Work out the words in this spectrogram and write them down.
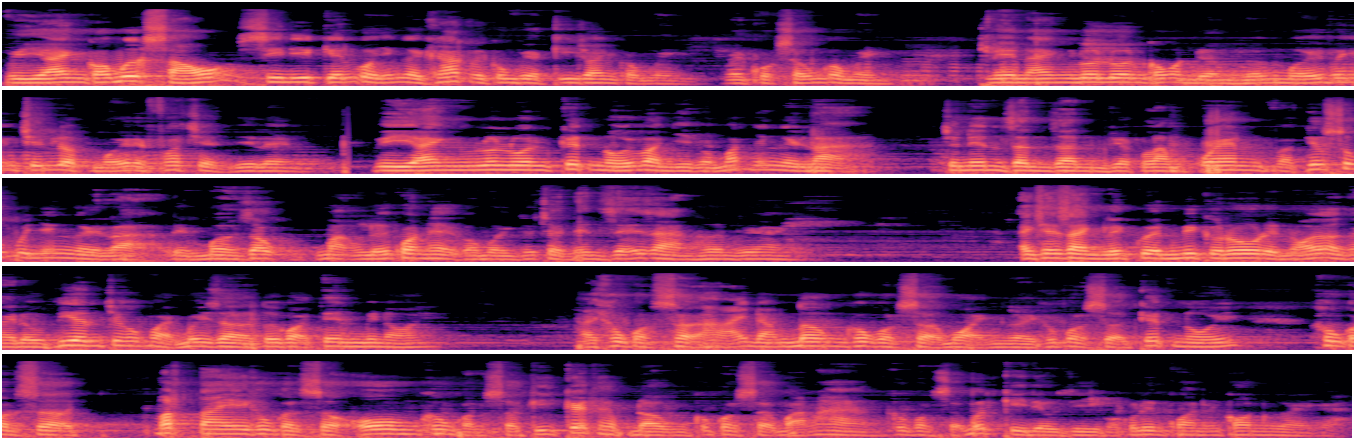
Vì anh có bước 6 xin ý kiến của những người khác về công việc kinh doanh của mình, về cuộc sống của mình. Nên anh luôn luôn có một đường hướng mới với những chiến lược mới để phát triển đi lên. Vì anh luôn luôn kết nối và nhìn vào mắt những người lạ cho nên dần dần việc làm quen và tiếp xúc với những người lạ để mở rộng mạng lưới quan hệ của mình sẽ trở nên dễ dàng hơn với anh. Anh sẽ giành lấy quyền micro để nói ở ngày đầu tiên chứ không phải bây giờ tôi gọi tên mới nói. Anh không còn sợ hãi đám đông, không còn sợ mọi người, không còn sợ kết nối, không còn sợ bắt tay, không còn sợ ôm, không còn sợ ký kết hợp đồng, không còn sợ bán hàng, không còn sợ bất kỳ điều gì mà có liên quan đến con người cả.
